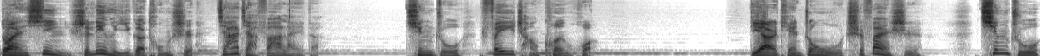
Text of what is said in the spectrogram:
短信是另一个同事佳佳发来的，青竹非常困惑。第二天中午吃饭时，青竹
